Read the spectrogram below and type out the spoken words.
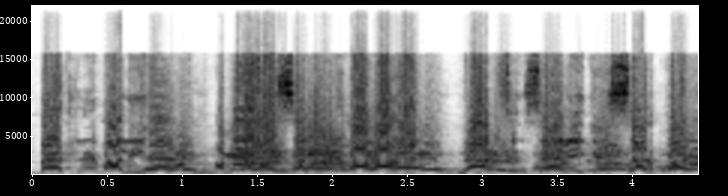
बैठने वाली है अब सजने वाला है नाथ सिंह सैनी के सर पर।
